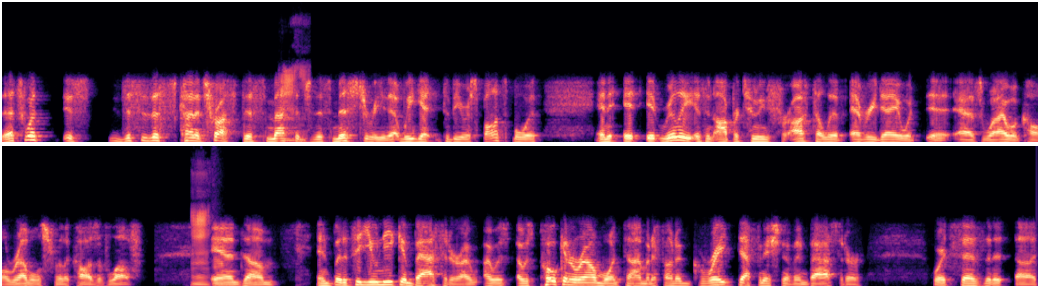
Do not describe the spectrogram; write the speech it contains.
that's what is this is this kind of trust, this message, mm. this mystery that we get to be responsible with. And it, it really is an opportunity for us to live every day with, eh, as what I would call rebels for the cause of love. Mm. And um, and but it's a unique ambassador. I, I was I was poking around one time and I found a great definition of ambassador, where it says that a uh,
